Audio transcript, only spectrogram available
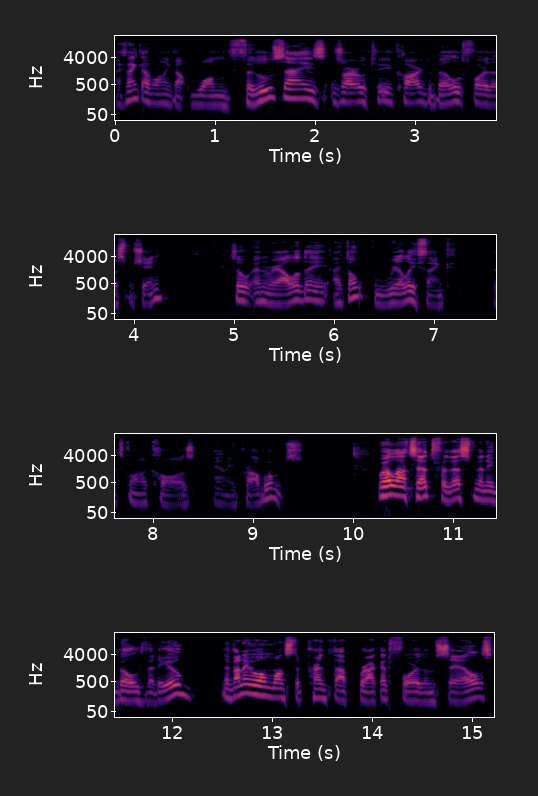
I think I've only got one full-size Zorro 2 card to build for this machine. So in reality, I don't really think it's going to cause any problems. Well, that's it for this mini build video. If anyone wants to print that bracket for themselves,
